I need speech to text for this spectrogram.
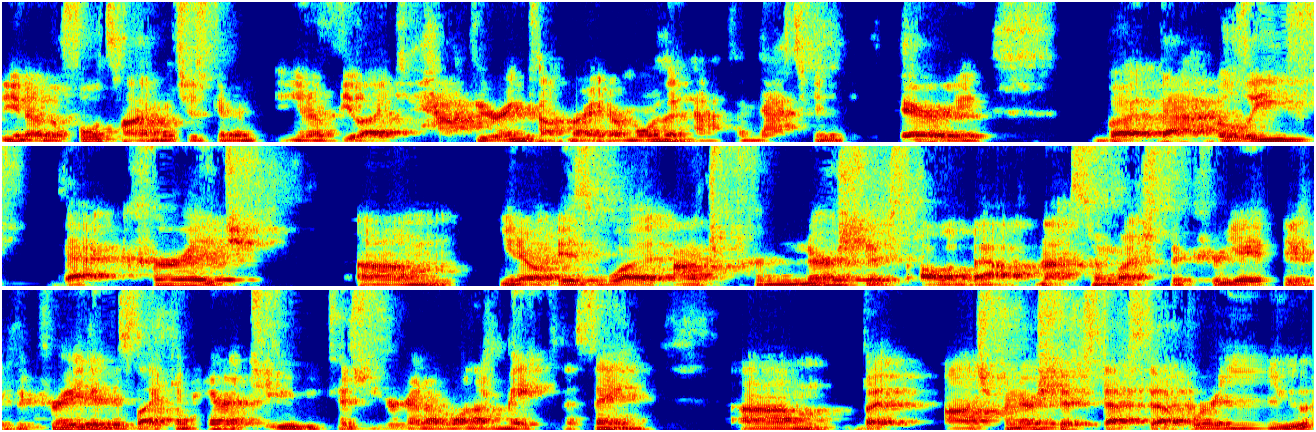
you know, the full time, which is going to, you know, be like half your income, right? Or more than half. And that's going to be scary. But that belief, that courage, um, you know, is what entrepreneurship's all about. Not so much the creative. The creative is like inherent to you because you're going to want to make the thing. Um, but entrepreneurship steps up where you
